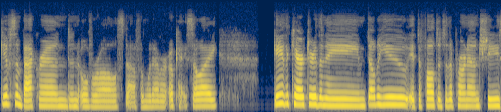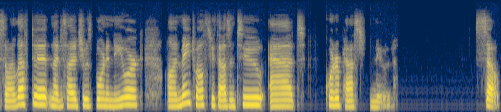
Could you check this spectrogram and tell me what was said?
give some background and overall stuff and whatever. Okay, so I gave the character the name W. It defaulted to the pronoun she, so I left it and I decided she was born in New York on May 12th, 2002 at quarter past noon. So,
